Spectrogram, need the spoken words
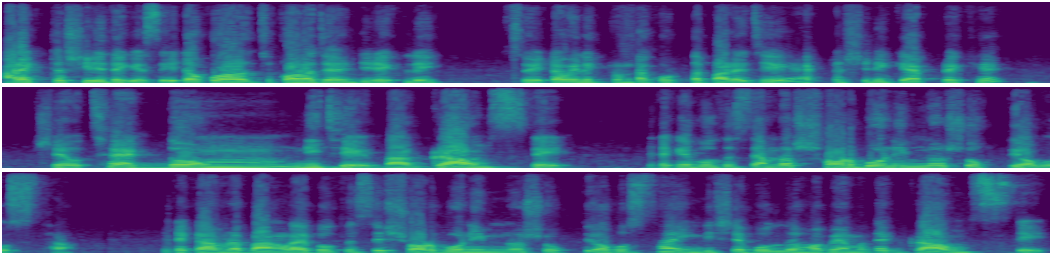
আরেকটা সিঁড়িতে গেছে। এটাও করা যায় ডিরেক্টলি সো এটাও ইলেকট্রনটা করতে পারে যে একটা সিঁড়ি গ্যাপ রেখে সে হচ্ছে একদম নিচে বা গ্রাউন্ড স্টেট এটাকে বলতেছি আমরা সর্বনিম্ন শক্তি অবস্থা। এটাকে আমরা বাংলায় বলতেছি সর্বনিম্ন শক্তি অবস্থা। ইংলিশে বললে হবে আমাদের গ্রাউন্ড স্টেট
